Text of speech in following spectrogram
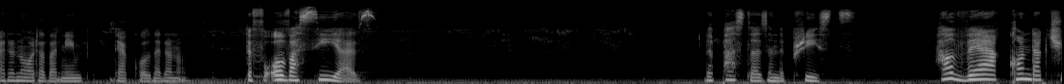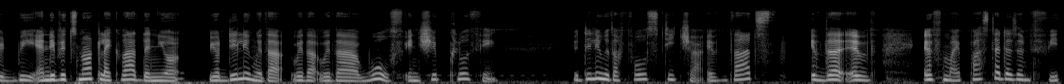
I don't know what other name they're called. I don't know. The overseers, the pastors and the priests, how their conduct should be. And if it's not like that, then you're you're dealing with a with a with a wolf in sheep clothing. You're dealing with a false teacher. If that's if the if if my pastor doesn't fit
